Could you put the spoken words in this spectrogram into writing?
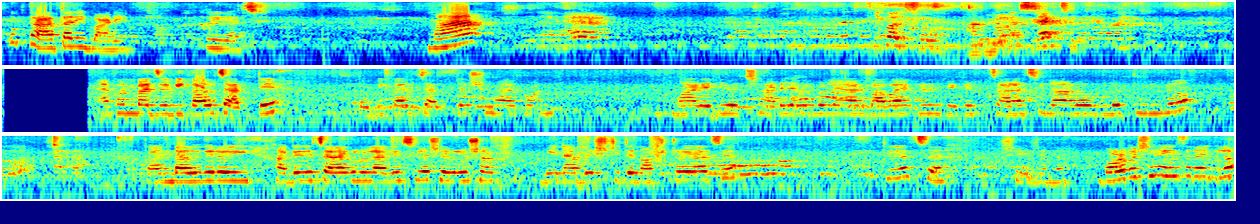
খুব তাড়াতাড়ি বাড়ে পুঁই গাছ। মা? কি বলছো? এখন বাজে বিকাল চারটে। তো বিকাল চারটের সময় এখন মা রেডি হচ্ছে হাটে যাবে বলে আর বাবা এখানে পেঁপের চারা ছিল আর ওগুলো তুললো। কারণ দাদুদের ওই আগে যে চারাগুলো লাগিয়েছিল সেগুলো সব বিনা বৃষ্টিতে নষ্ট হয়ে গেছে ঠিক আছে? সেই জন্য। বড় বেশি হয়ে গেছে না এগুলো?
